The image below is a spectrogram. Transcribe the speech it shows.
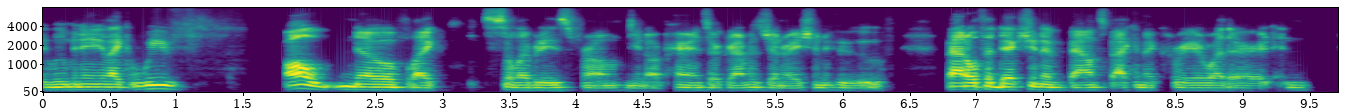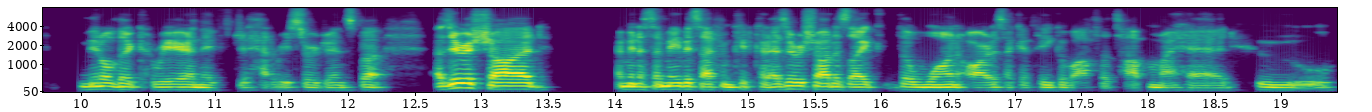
illuminating. Like we've all know of like celebrities from you know our parents or grandparents' generation who've battled with addiction, have bounced back in their career, whether in middle of their career and they've just had a resurgence. But Isaiah Rashad, I mean, maybe aside from Kid Cudi, Isaiah Rashad is like the one artist I can think of off the top of my head who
